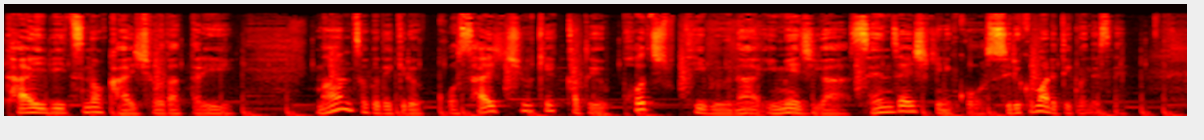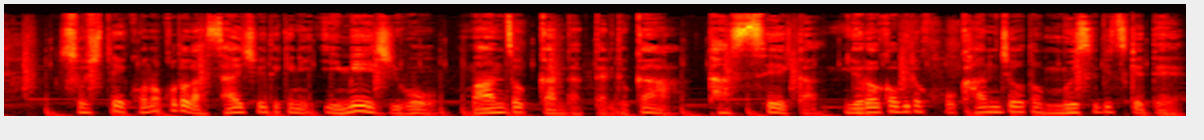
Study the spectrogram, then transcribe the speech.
対立の解消だったり満足できるこう最終結果というポジティブなイメージが潜在意識にこう刷り込まれていくんですね。そしてこのことが最終的にイメージを満足感だったりとか達成感喜びの感情と結びつけて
